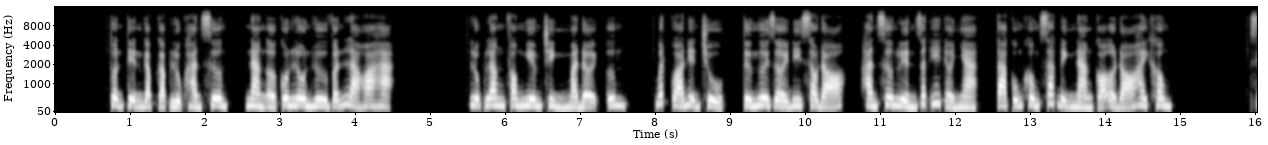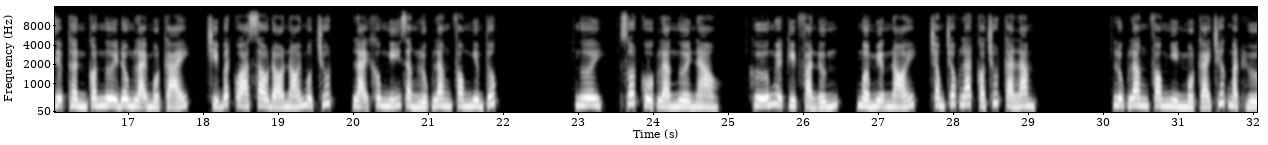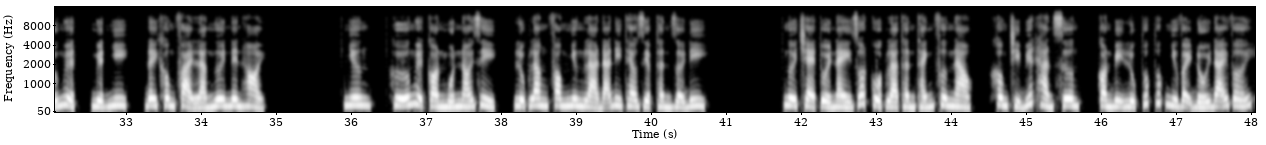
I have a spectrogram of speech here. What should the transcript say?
Thuận tiện gặp gặp Lục Hàn Sương, nàng ở Côn Lôn Hư vẫn là hoa hạ. Lục Lăng Phong nghiêm chỉnh mà đợi, ưng, bất quá điện chủ, từ ngươi rời đi sau đó, Hàn Sương liền rất ít ở nhà, ta cũng không xác định nàng có ở đó hay không. Diệp thần con ngươi đông lại một cái, chỉ bất quá sau đó nói một chút, lại không nghĩ rằng Lục Lăng Phong nghiêm túc. Ngươi, sốt cuộc là người nào? Hứa Nguyệt kịp phản ứng, mở miệng nói, trong chốc lát có chút cả lăm. Lục Lăng Phong nhìn một cái trước mặt hứa Nguyệt, Nguyệt Nhi, đây không phải là ngươi nên hỏi. Nhưng, hứa Nguyệt còn muốn nói gì, Lục Lăng Phong nhưng là đã đi theo Diệp Thần rời đi. Người trẻ tuổi này rốt cuộc là thần thánh phương nào, không chỉ biết hàn xương, còn bị lục thúc thúc như vậy đối đãi với.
